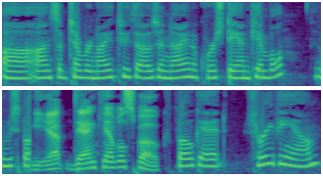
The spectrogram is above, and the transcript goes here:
Uh, on September 9th, 2009. Of course, Dan Kimball, who spoke. Yep, Dan Kimball spoke. Spoke at 3 p.m.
